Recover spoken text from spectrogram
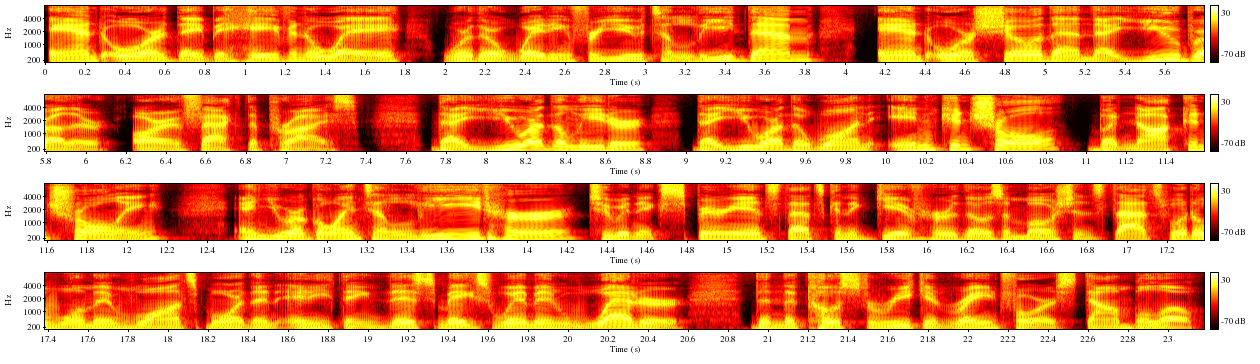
and or they behave in a way where they're waiting for you to lead them and or show them that you brother are in fact the prize that you are the leader that you are the one in control but not controlling and you are going to lead her to an experience that's going to give her those emotions. That's what a woman wants more than anything. This makes women wetter than the costa rican rainforest down below.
